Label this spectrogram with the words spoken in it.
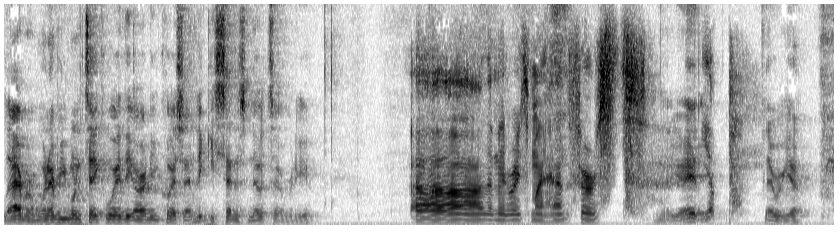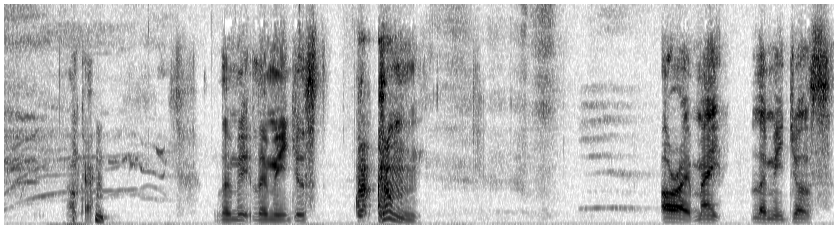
Labra, whenever you want to take away the RD question, I think he sent his notes over to you. Uh, let me raise my hand first. There, you go. Hey, Yep. there we go. Okay. let me let me just. All right, mate. Let me just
